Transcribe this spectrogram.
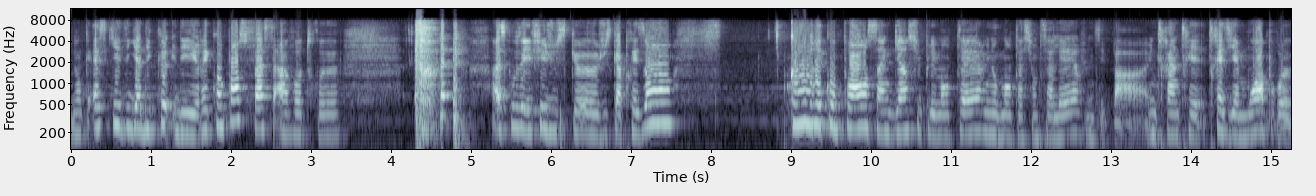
Donc, est-ce qu'il y a des, des, récompenses face à votre... à ce que vous avez fait jusqu'à présent? Comme une récompense, un gain supplémentaire, une augmentation de salaire, je ne sais pas, une, un 13e mois pour, euh,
